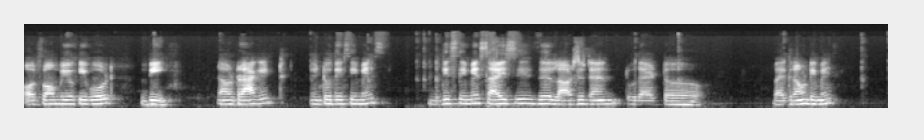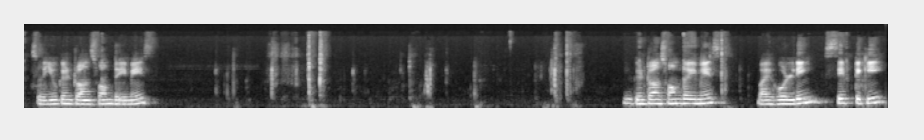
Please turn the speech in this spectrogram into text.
or from your keyboard V. Now drag it into this image. This image size is uh, larger than to that uh, background image. So you can transform the image you can transform the image by holding shift key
